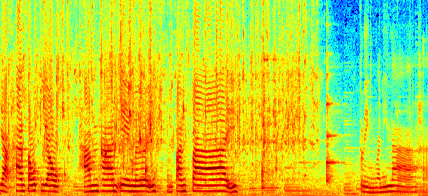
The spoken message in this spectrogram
อยากทานโตเกียวทำทานเองเลยน้ำตาลทราย กลิ่นวานิลาค่ะ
